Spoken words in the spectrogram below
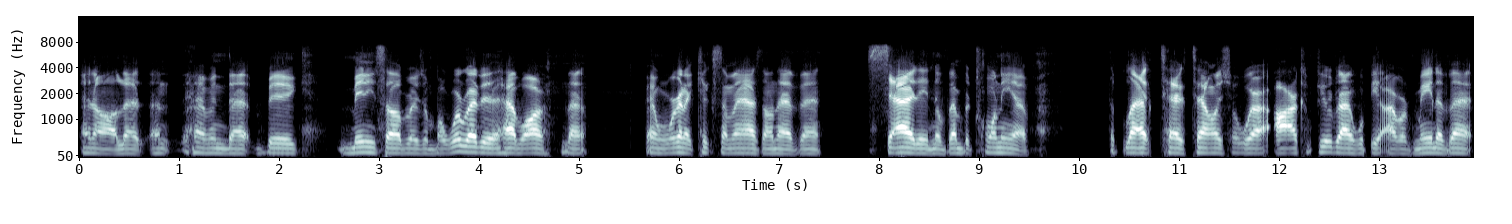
and all that, and having that big mini celebration. But we're ready to have our that, and we're gonna kick some ass on that event Saturday, November 20th the Black Tech Talent Show, where our computer drive will be our main event.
